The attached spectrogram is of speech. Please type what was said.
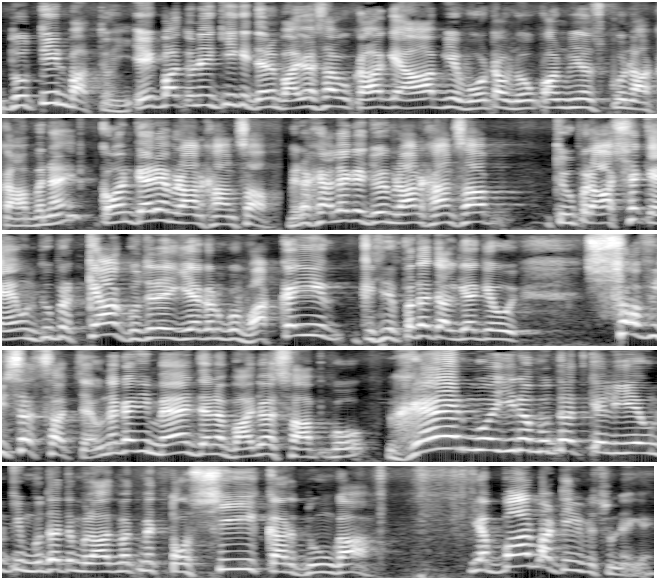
दो तीन बातें हुई। एक बात उन्हें की कि जनरल बाजवा साहब को कहा कि आप ये वोट ऑफ़ नो कॉन्फिडेंस को नाकाम बनाएँ। कौन कह रहे हैं? इमरान खान साहब। मेरा ख्याल है कि जो इमरान खान साहब के ऊपर आशक हैं, उनके ऊपर क्या गुजरेगी? अगर उनको वाकई किसी ने पता चल गया कि वो सौ फ़ीसद सच है, उन्होंने कहा, जी, मैं जनरल बाजवा साहब को गैर मुना मुद्दत के लिए उनकी मुद्दत मुलाजमत में तोसी कर दूँगा। या बार बार टीवी पे सुनेंगे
